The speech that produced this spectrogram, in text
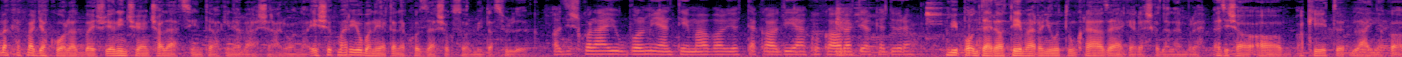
meg hát már gyakorlatban is, ugye nincs olyan család szinte, aki ne vásárolna, és ők már jobban értenek hozzá sokszor, mint a szülők. Az iskolájukból milyen témával jöttek a diákok a vetélkedőre? Mi pont erre a témára nyúltunk rá az elkereskedelemre. Ez is a, a, a két lánynak a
